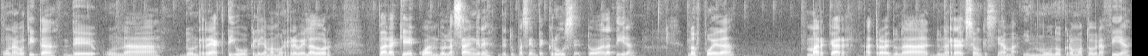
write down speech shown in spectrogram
una gotita de, una, de un reactivo que le llamamos revelador para que cuando la sangre de tu paciente cruce toda la tira, nos pueda marcar a través de una, de una reacción que se llama inmunocromatografía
